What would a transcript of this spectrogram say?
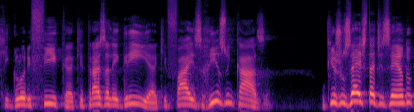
que glorifica, que traz alegria, que faz riso em casa. O que José está dizendo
